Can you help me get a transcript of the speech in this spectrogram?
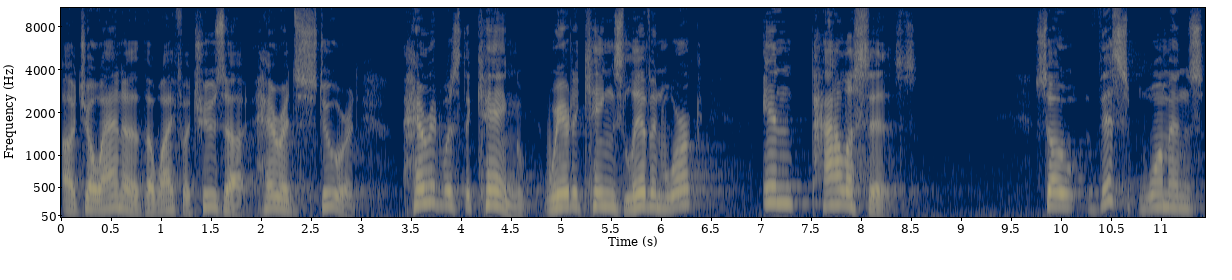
uh, Joanna, the wife of Chuza, Herod's steward. Herod was the king. Where do kings live and work? In palaces. So this woman's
